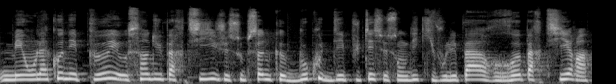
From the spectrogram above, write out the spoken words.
mais on la connaît peu et au sein du parti, je soupçonne que beaucoup de députés se sont dit qu'ils voulaient pas repartir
